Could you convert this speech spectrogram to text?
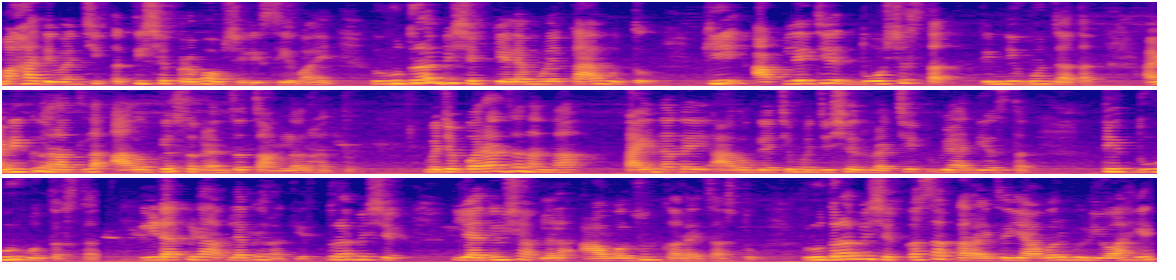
महादेवांची अतिशय प्रभावशाली सेवा आहे. रुद्राभिषेक केल्यामुळे काय होतं की आपले जे दोष असतात ते निघून जातात आणि घरातलं आरोग्य सगळ्यांचं चांगलं राहतं. म्हणजे बऱ्याच जणांना काही ना काही आरोग्याचे म्हणजे शरीराचे व्याधी असतात. ते दूर होत असतात. इडापिडा आपल्या घरात येत. रुद्राभिषेक या दिवशी आपल्याला आवर्जून करायचा असतो. रुद्राभिषेक कसा करायचा यावर व्हिडिओ आहे.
